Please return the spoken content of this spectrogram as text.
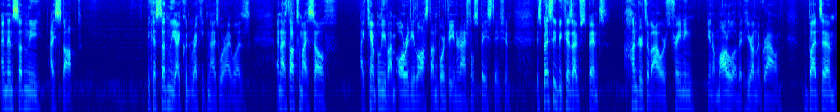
and then suddenly I stopped because suddenly I couldn't recognize where I was. And I thought to myself, I can't believe I'm already lost on board the International Space Station, especially because I've spent hundreds of hours training in a model of it here on the ground. But um,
